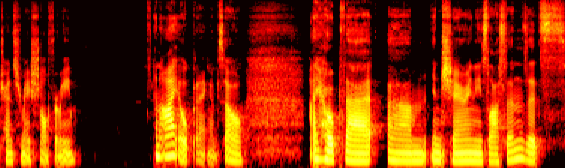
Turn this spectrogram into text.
transformational for me and eye opening. And so I hope that um, in sharing these lessons, it's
